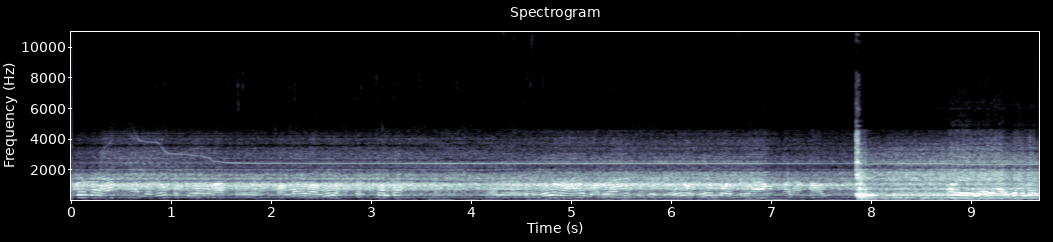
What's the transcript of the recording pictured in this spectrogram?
schudden had. En de windverkeer was eh, van wel heel verschillend. Eh, een heel harde modulatie, dus een heel, heel mooi signaal oh, nou eh, van de hand. Alleen, ja, jammer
